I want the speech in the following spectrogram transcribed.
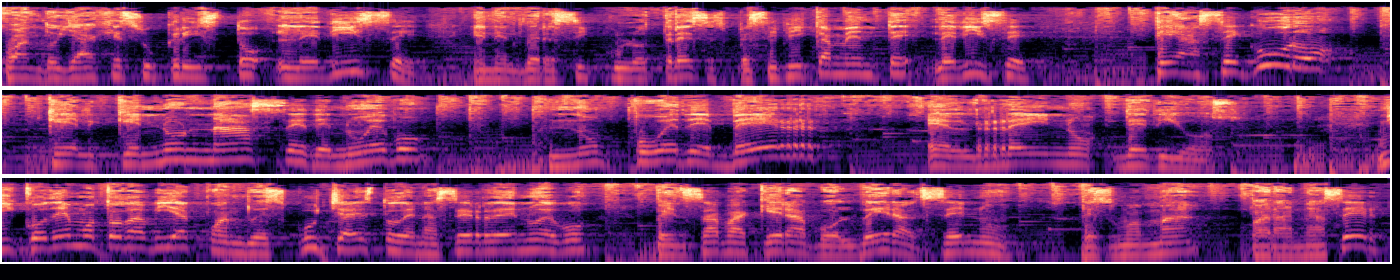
cuando ya Jesucristo le dice, en el versículo 3 específicamente, le dice, te aseguro que el que no nace de nuevo no puede ver el reino de Dios. Nicodemo todavía cuando escucha esto de nacer de nuevo pensaba que era volver al seno de su mamá para nacer,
